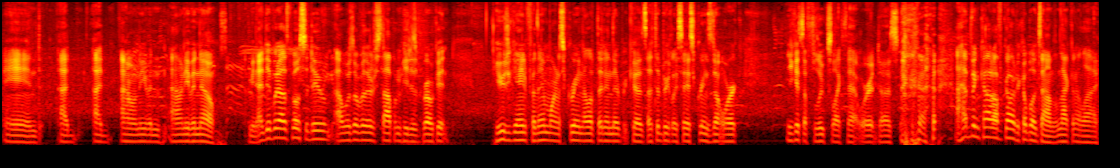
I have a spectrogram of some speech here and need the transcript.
and I, I, I don't even, I don't even know. I mean, I did what I was supposed to do. I was over there to stop him. He just broke it. Huge gain for them on a screen. I left that in there because I typically say screens don't work. you get the flukes like that where it does. I have been caught off guard a couple of times, I'm not going to lie.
